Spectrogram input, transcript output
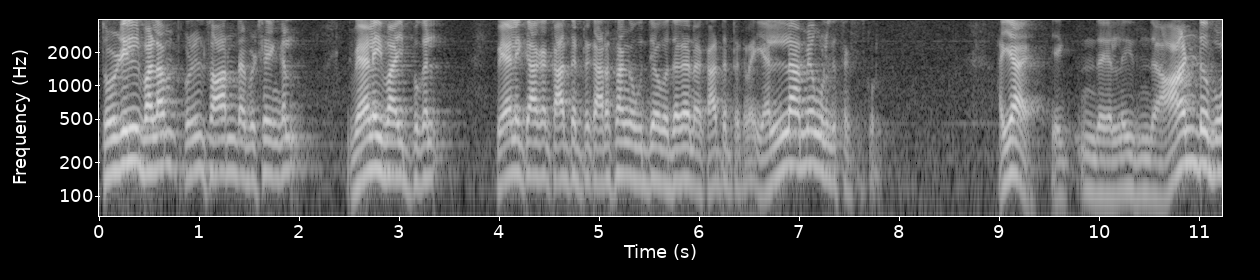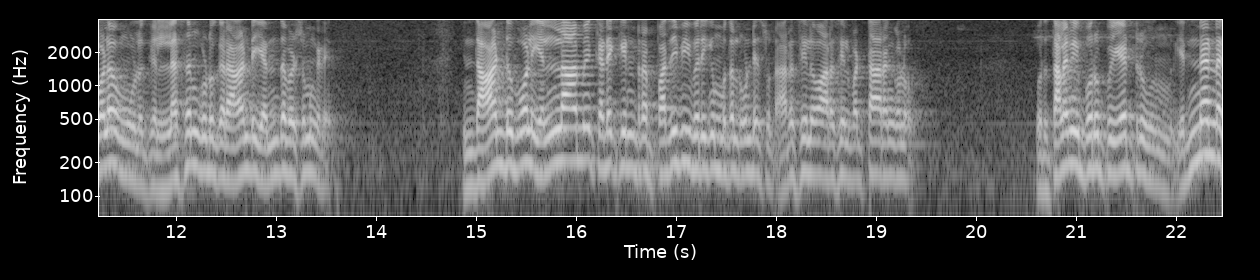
தொழில் வளம் தொழில் சார்ந்த விஷயங்கள் வேலை வாய்ப்புகள் வேலைக்காக காத்துட்ருக்க அரசாங்க உத்தியோகத்தாக நான் காத்துட்ருக்கிறேன். எல்லாமே உங்களுக்கு சக்ஸஸ் கொடுக்கும். ஐயா இந்த இந்த ஆண்டு போல் உங்களுக்கு லெசன் கொடுக்குற ஆண்டு எந்த வருஷமும் கிடையாது. இந்த ஆண்டு போல் எல்லாமே கிடைக்கின்ற பதவி வரைக்கும் முதல் கொண்டே சொல்கிறேன் அரசியலோ அரசியல் வட்டாரங்களோ. ஒரு தலைமை பொறுப்பு ஏற்று என்னென்ன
